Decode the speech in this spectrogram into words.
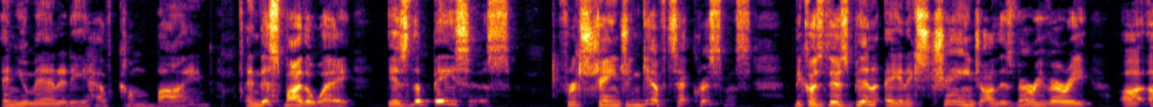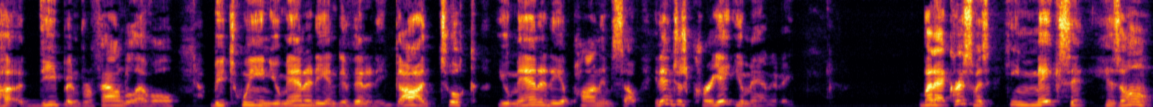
and humanity have combined. And this, by the way, is the basis for exchanging gifts at Christmas, because there's been a, an exchange on this very, very uh, uh, deep and profound level between humanity and divinity. God took humanity upon himself. He didn't just create humanity, but at Christmas, he makes it his own.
